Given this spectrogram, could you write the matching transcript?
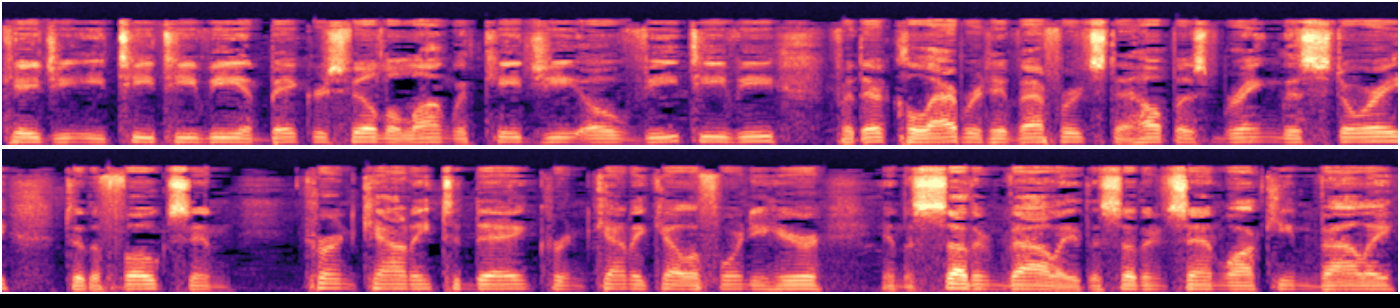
KGET TV in Bakersfield along with KGOV TV for their collaborative efforts to help us bring this story to the folks in Kern County today, Kern County, California, here in the Southern Valley, the Southern San Joaquin Valley,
